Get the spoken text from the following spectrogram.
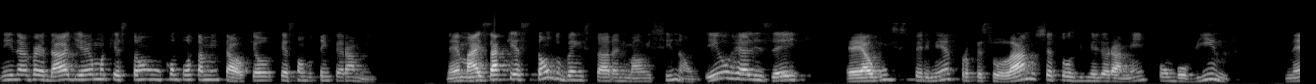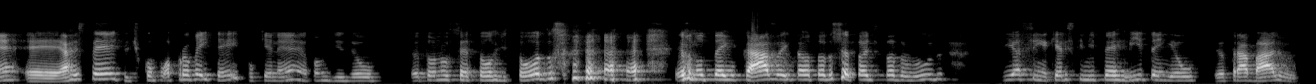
e na verdade é uma questão comportamental, que é a questão do temperamento, né? Mas a questão do bem-estar animal em si não. Eu realizei é, alguns experimentos, professor, lá no setor de melhoramento com bovinos, né, é, a respeito, de como aproveitei, porque, né, como diz, eu eu estou no setor de todos, eu não tenho casa, então estou no setor de todo mundo, e assim, aqueles que me permitem, eu, eu trabalho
